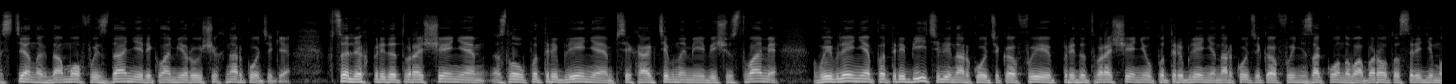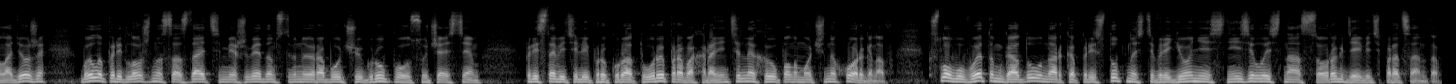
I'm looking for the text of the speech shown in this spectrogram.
стенах домов и зданий, рекламирующих наркотики. В целях предотвращения злоупотребления психоактивными веществами, выявления потребителей потребителей наркотиков и предотвращения употребления наркотиков и незаконного оборота среди молодежи было предложено создать межведомственную рабочую группу с участием представителей прокуратуры, правоохранительных и уполномоченных органов. К слову, в этом году наркопреступность в регионе снизилась на 49%.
